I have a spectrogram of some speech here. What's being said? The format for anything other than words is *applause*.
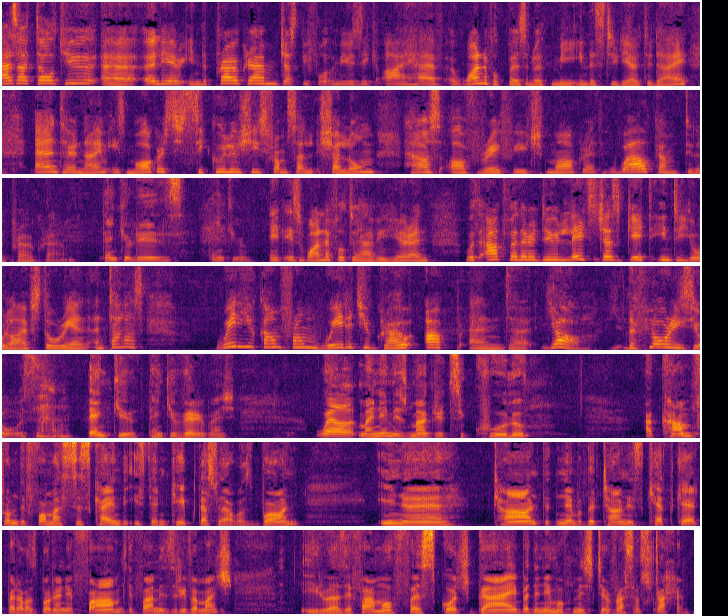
As I told you uh, earlier in the program, just before the music, I have a wonderful person with me in the studio today, and her name is Margaret Sikhulu. She's from Shalom House of Refuge. Margaret, welcome to the program. Thank you, Liz. Thank you. It is wonderful to have you here. And without further ado, let's just get into your life story and, and tell us where do you come from? Where did you grow up? And uh, yeah, the floor is yours. *laughs* Thank you. Thank you very much. Well, my name is Margaret Sikhulu. I come from the former Ciskei in the Eastern Cape. That's where I was born. In a town, the name of the town is Cathcart, but I was born on a farm. The farm is Rivermarsh. It was a farm of a Scotch guy by the name of Mr. Russell Strachan.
